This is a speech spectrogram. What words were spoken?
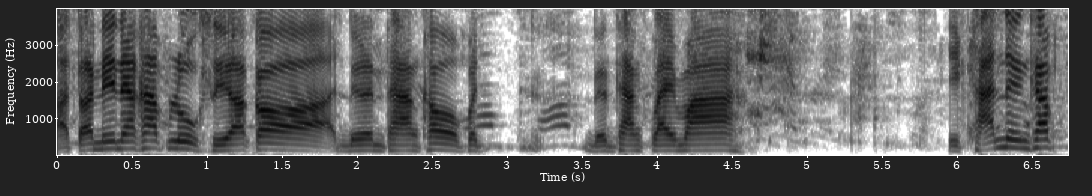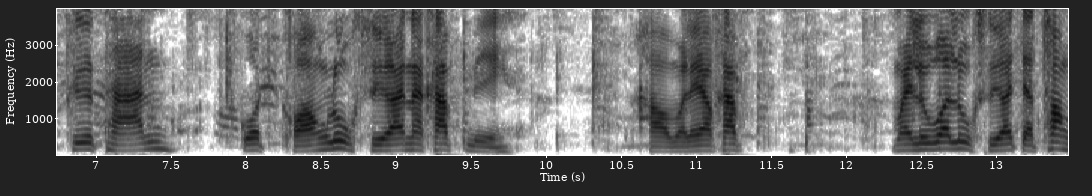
อ่าตอนนี้นะครับ ลูกเสือก็เดินทางเข้าไปเดินทางไกลมา อีกฐานหนึ่งครับ คือฐานกฎของลูกเสือนะครับนี่ เข้ามาแล้วครับ ไม่รู้ว่าลูกเสือจะท่อง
